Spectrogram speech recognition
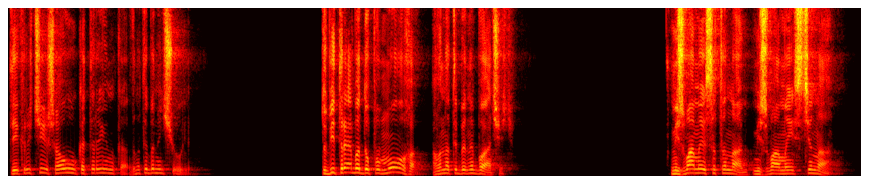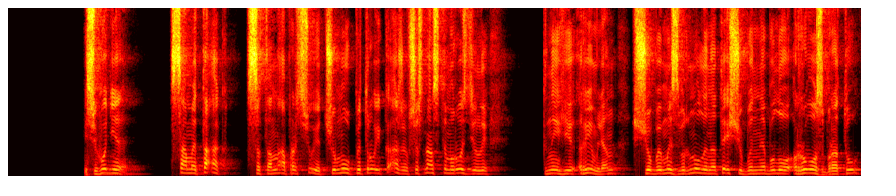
ти кричиш: Ау, Катеринка, вона тебе не чує. Тобі треба допомога, а вона тебе не бачить. Між вами є сатана, між вами є стіна. І сьогодні саме так сатана працює. Чому Петро і каже в 16 розділі книги Римлян, щоб ми звернули на те, щоб не було розбрату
